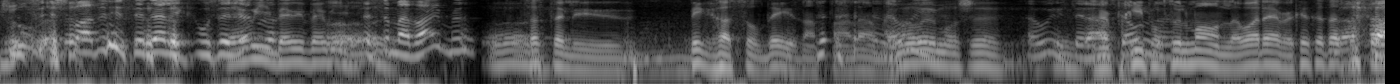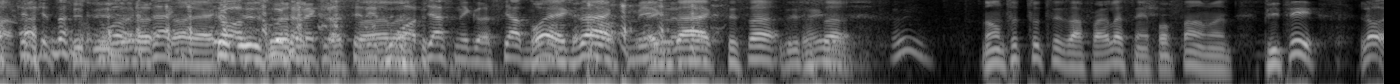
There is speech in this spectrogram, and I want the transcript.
Chaque jour. Je vendais des CD à l'é- au cégep. Ben oui, ben oui, ben oui. C'était ça ma vibe. Là. Ça, c'était les big hustle days dans ce temps-là. Ben Ah oui. oui, mon cher. Ah oui, c'était Un prix pour là. tout le monde, là, whatever. Qu'est-ce que t'as sur toi? Qu'est-ce que t'as sur toi? Exact. correct. Casse-croûte avec le CD 3 piastres négociable. Ouais, exact, 30 000, là. exact, c'est ça, c'est Oui. ça. Non, toutes, toutes ces affaires-là, c'est important, man. Puis, tu sais, là,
